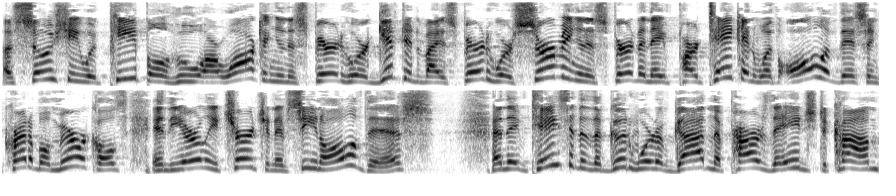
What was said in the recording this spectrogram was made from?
associate with people who are walking in the Spirit, who are gifted by the Spirit, who are serving in the Spirit, and they've partaken with all of this incredible miracles in the early church and have seen all of this. And they've tasted of the good word of God and the powers of the age to come.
